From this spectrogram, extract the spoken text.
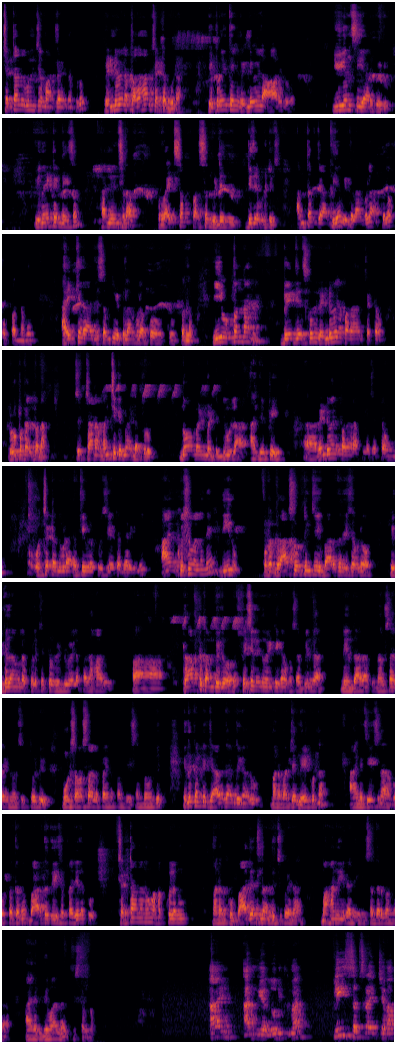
చట్టాల గురించి మాట్లాడినప్పుడు రెండు వేల పదహారు చట్టం కూడా ఎప్పుడైతే రెండు వేల ఆరులో UNCRPD United Nation Convention of Rights of Person with Disabilities అంతర్జాతీయ వికలాంగుల హక్కుల ఒప్పందము. ఐక్యరాజ్య సమితి వికలాంగుల హక్కు ఒప్పందం. ఈ ఒప్పందాన్ని బేట్ చేసుకొని రెండు వేల పదహారు చట్టం రూపకల్పన. చాలా మంచి డిమాండ్ అప్పుడు. నో అమెండ్మెంట్ న్యూ లా అని చెప్పి రెండు వేల పదహారు హక్కుల చట్టం వచ్చేటందుకు కూడా ఆయన తీవ్ర కృషి చేయటం జరిగింది. ఆయన కృషి వల్లనే నేను ఒక గ్రాస్ రూట్ నుంచి భారతదేశంలో వికలాంగుల హక్కుల చట్టం రెండు వేల పదహారు డ్రాఫ్ట్ కమిటీలో స్పెషల్ ఇన్వైటీగా ఒక సభ్యునిగా నేను దాదాపు నల్సార్ యూనివర్సిటీ తోటి మూడు సంవత్సరాల పైన పనిచేసే అనుభవం ఉంది. ఎందుకంటే జావేద్ ఆబ్ది గారు మన మధ్య లేకున్నా ఆయన చేసిన గొప్పతనం భారతదేశ ప్రజలకు చట్టాలను హక్కులను మనకు బాధ్యతలను అందించిపోయిన మహనీయుడని ఈ సందర్భంగా ఆయనకు నివాళులు అర్పిస్తున్నాం. Hi I'm your Lohit Kumar. Please subscribe Jawab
